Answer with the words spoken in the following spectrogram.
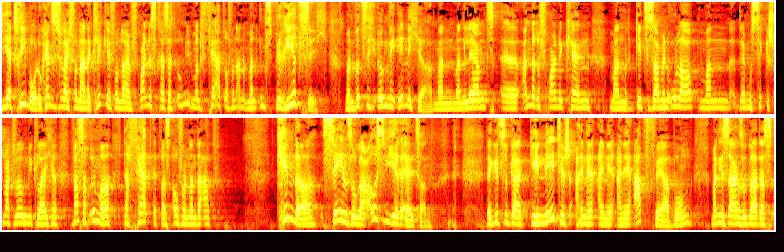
Diatribo, du kennst es vielleicht von deiner Clique, von deinem Freundeskreis, sagt irgendwie, man fährt aufeinander, man inspiriert sich, man wird sich irgendwie ähnlicher, man, man lernt äh, andere Freunde kennen, man geht zusammen in Urlaub, man, der Musikgeschmack wird irgendwie gleicher, was auch immer, da fährt etwas aufeinander ab. Kinder sehen sogar aus wie ihre Eltern. Da gibt es sogar genetisch eine, eine, eine Abfärbung. Manche sagen sogar, dass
